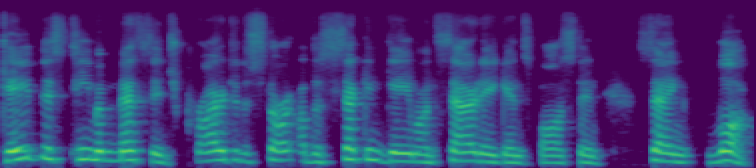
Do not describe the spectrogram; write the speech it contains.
gave this team a message prior to the start of the second game on Saturday against Boston saying, look,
